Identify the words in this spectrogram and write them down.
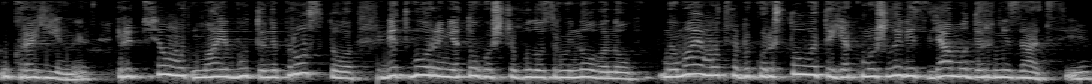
України. При цьому має бути не просто відтворення того, що було зруйновано. Ми маємо це використовувати як можливість для модернізації.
